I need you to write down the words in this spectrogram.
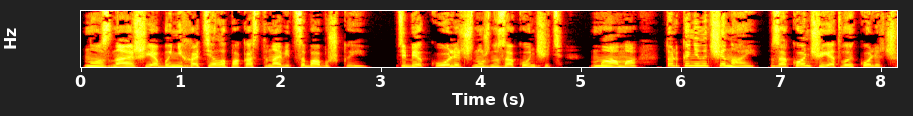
Но, знаешь, я бы не хотела пока становиться бабушкой. Тебе колледж нужно закончить. Мама, только не начинай. Закончу я твой колледж.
